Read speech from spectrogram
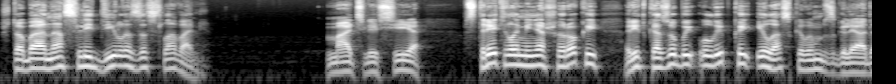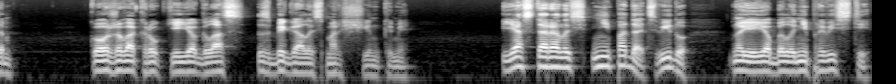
чтобы она следила за словами. Мать Люсия встретила меня широкой, редкозубой улыбкой и ласковым взглядом. Кожа вокруг ее глаз сбегалась морщинками. Я старалась не подать виду, но ее было не провести.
